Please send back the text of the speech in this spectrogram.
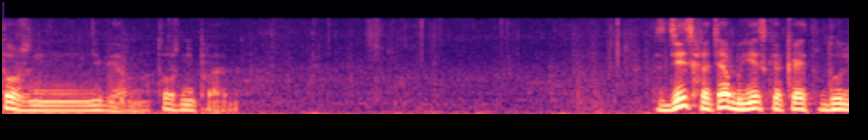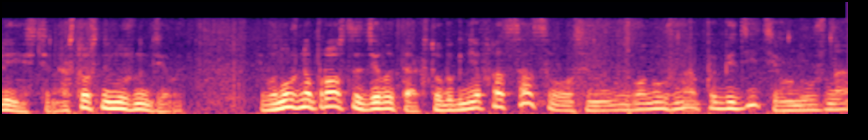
тоже неверно, тоже неправильно. Здесь хотя бы есть какая-то доля истины. А что с ним нужно делать? Его нужно просто сделать так, чтобы гнев рассасывался, его нужно победить, его нужно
